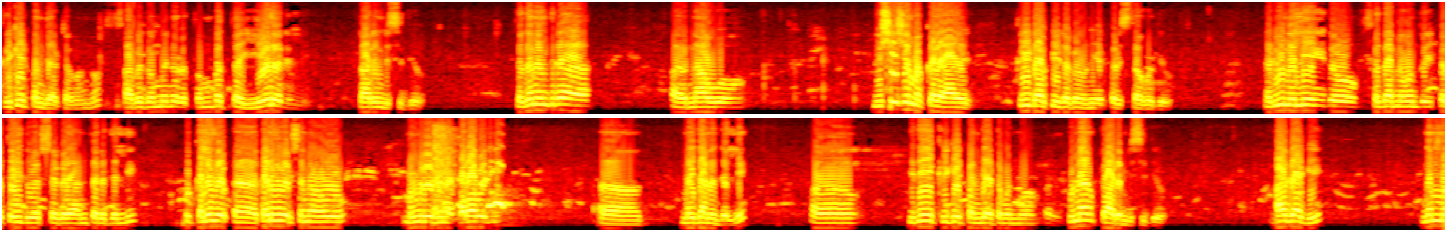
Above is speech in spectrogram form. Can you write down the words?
ಕ್ರಿಕೆಟ್ ಪಂದ್ಯಾಟವನ್ನು ಸಾವಿರದ ಒಂಬೈನೂರ ತೊಂಬತ್ತ ಏಳರಲ್ಲಿ ಪ್ರಾರಂಭಿಸಿದ್ದೆವು. ತದನಂತರ ನಾವು ವಿಶೇಷ ಮಕ್ಕಳ ಕ್ರೀಡಾ ಕ್ರೀಡೆಗಳನ್ನು ಏರ್ಪಡಿಸ್ತಾ ಹೋದೆವು. ನಡುವಿನಲ್ಲಿ ಇದು ಸಾಧಾರಣ ಒಂದು ಇಪ್ಪತ್ತೈದು ವರ್ಷಗಳ ಅಂತರದಲ್ಲಿ ಕಳೆದ ಕಳೆದ ವರ್ಷ ನಾವು ಮಂಗಳೂರಿನ ಕರಾವಳಿ ಮೈದಾನದಲ್ಲಿ ಇದೇ ಕ್ರಿಕೆಟ್ ಪಂದ್ಯಾಟವನ್ನು ಪುನಃ ಪ್ರಾರಂಭಿಸಿದೆವು. ಹಾಗಾಗಿ ನಮ್ಮ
